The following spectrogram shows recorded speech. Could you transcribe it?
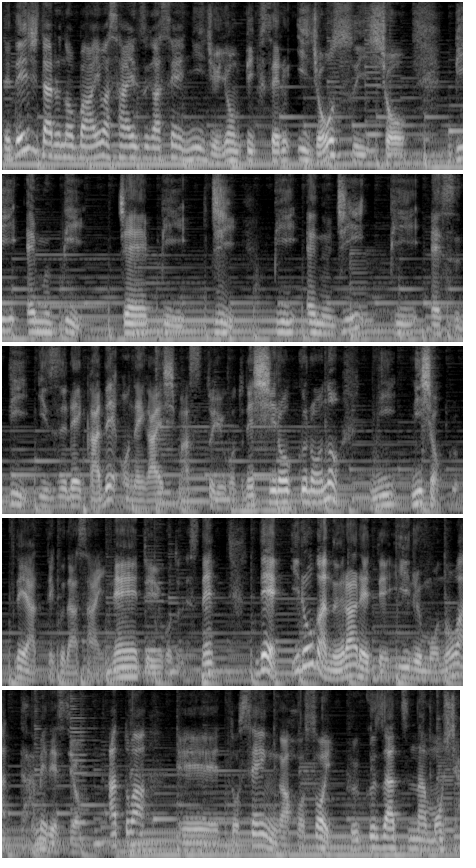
でデジタルの場合はサイズが1024ピクセル以上推奨。BMP、JPG、PNG、PSD いずれかでお願いしますということで白黒の 2, 2色でやってくださいねということですね。で、色が塗られているものはダメですよ。あとは、え、ー、と線が細い複雑な模写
